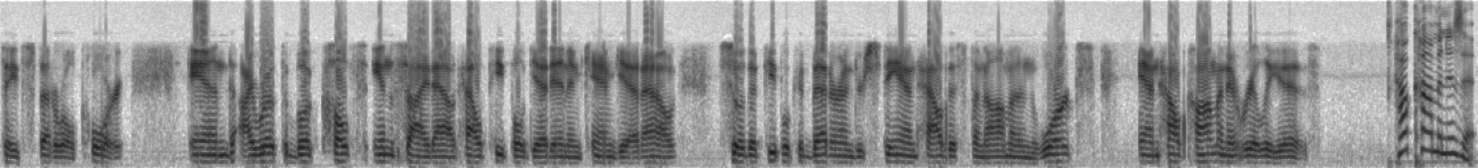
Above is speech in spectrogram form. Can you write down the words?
States federal court. And I wrote the book Cults Inside Out How People Get In and Can Get Out, so that people could better understand how this phenomenon works and how common it really is. How common is it?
